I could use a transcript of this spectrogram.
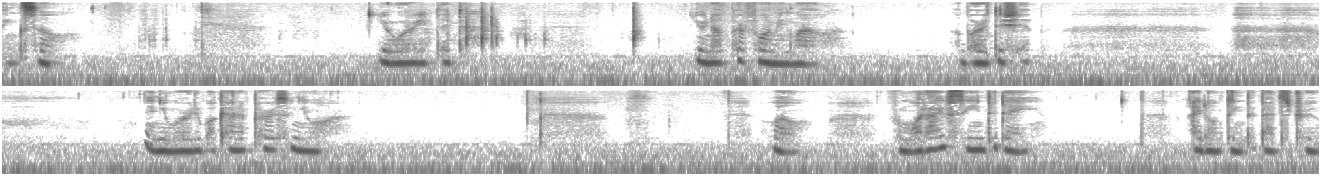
think so. You're worried that you're not performing well aboard the ship. And you're worried what kind of person you are. Well, from what I've seen today, I don't think that that's true.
